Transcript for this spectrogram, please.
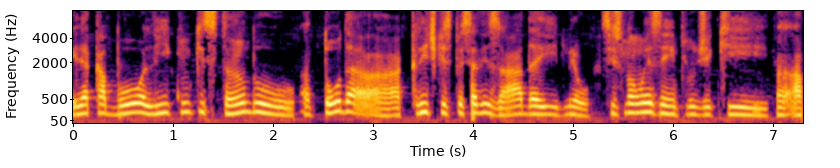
ele acabou ali conquistando a- toda a crítica especializada e, meu, se isso não é um exemplo de que a, a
